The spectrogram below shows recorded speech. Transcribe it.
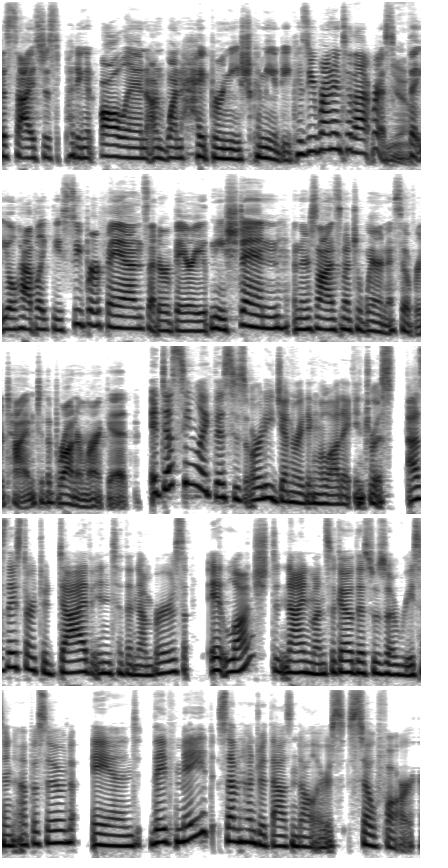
besides just putting it all in on one hyper niche community? Because you run into that risk Yeah. that you'll have like these super fans that are very niched in and there's not as much awareness over time to the broader market. It does seem like this is already generating a lot of interest. As they start to dive into the numbers, it launched nine months ago. This was a recent episode, and they've made $700,000 so far.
